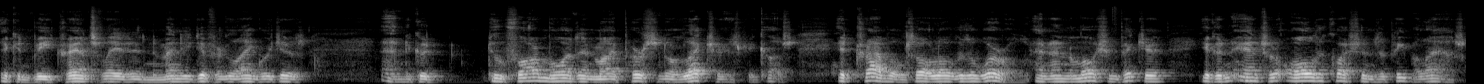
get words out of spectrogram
It can be translated into many different languages and it could do far more than my personal lectures because it travels all over the world. And in a motion picture, you can answer all the questions that people ask.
